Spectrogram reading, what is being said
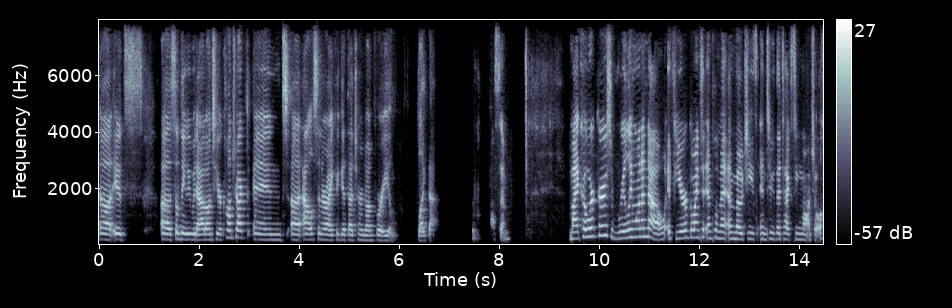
Uh, it's uh, something we would add onto your contract and uh, Allison or I could get that turned on for you like that. Awesome. My coworkers really want to know if you're going to implement emojis into the texting module.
